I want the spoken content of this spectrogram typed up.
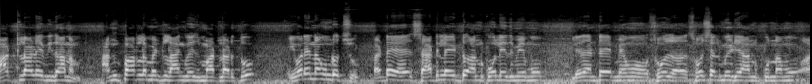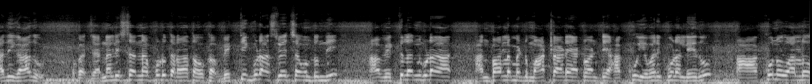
మాట్లాడే విధానం అన్పార్లమెంట్ లాంగ్వేజ్ మాట్లాడుతూ ఎవరైనా ఉండొచ్చు. అంటే శాటిలైట్ అనుకోలేదు మేము. లేదంటే మేము సో సోషల్ మీడియా అనుకున్నాము. అది కాదు. ఒక జర్నలిస్ట్ అన్నప్పుడు తర్వాత ఒక వ్యక్తికి కూడా స్వేచ్ఛ ఉంటుంది. ఆ వ్యక్తులను కూడా అన్పార్లమెంట్ మాట్లాడే అటువంటి హక్కు ఎవరికి కూడా లేదు. ఆ హక్కును వాళ్ళు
